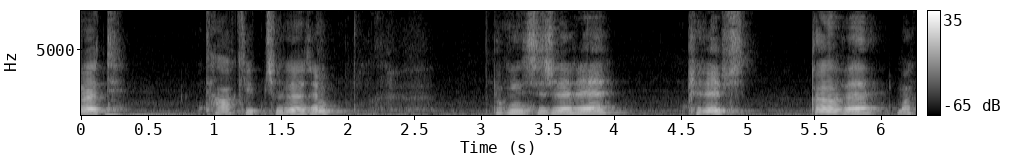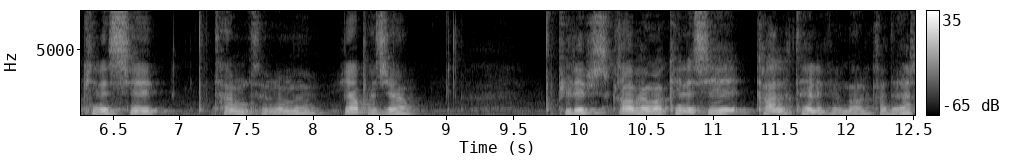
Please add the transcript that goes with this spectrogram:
Evet, takipçilerim. Bugün sizlere Philips kahve makinesi tanıtımını yapacağım. Philips kahve makinesi kaliteli bir markadır.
